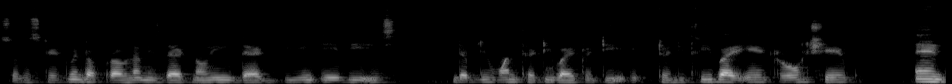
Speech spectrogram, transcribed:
So the statement of problem is that knowing that beam AB is W130 by 20, 23 by 8 roll shaped and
